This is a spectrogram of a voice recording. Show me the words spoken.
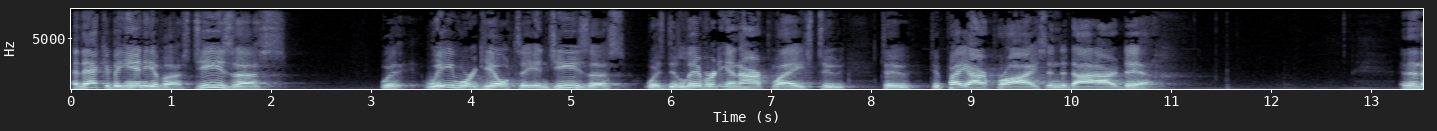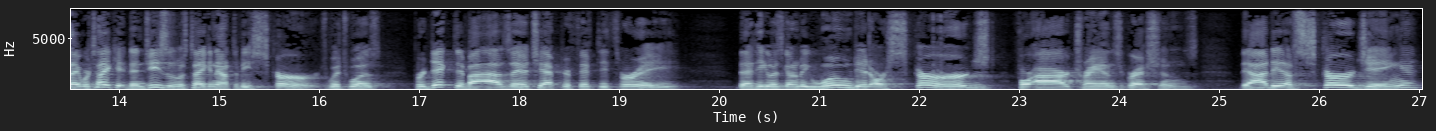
And that could be any of us. Jesus, we were guilty, and Jesus was delivered in our place to, to, to pay our price and to die our death. And then they were taken, then Jesus was taken out to be scourged, which was predicted by Isaiah chapter 53 that he was going to be wounded or scourged for our transgressions. The idea of scourging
